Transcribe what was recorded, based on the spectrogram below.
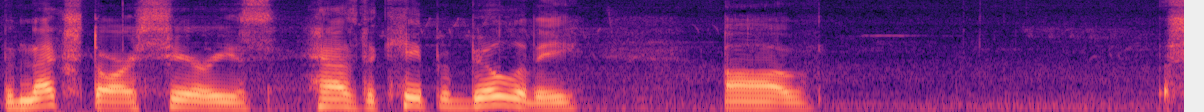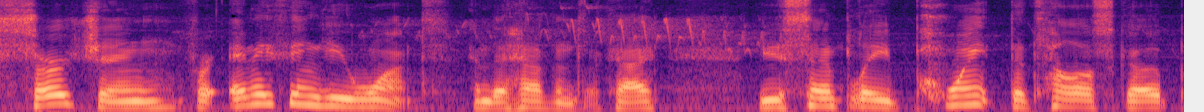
the Nexstar series has the capability of searching for anything you want in the heavens, okay? You simply point the telescope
